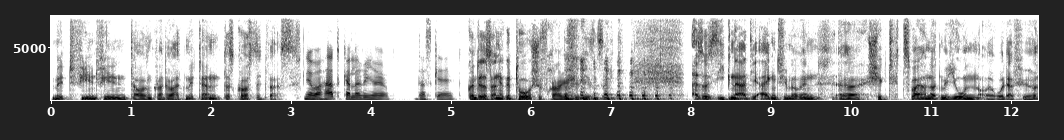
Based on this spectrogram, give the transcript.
mit vielen, vielen tausend Quadratmetern, das kostet was. Ja, aber hat Galerie das Geld? Könnte das eine rhetorische Frage gewesen sein? also Signa, die Eigentümerin, äh, schickt 200 Millionen Euro dafür.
